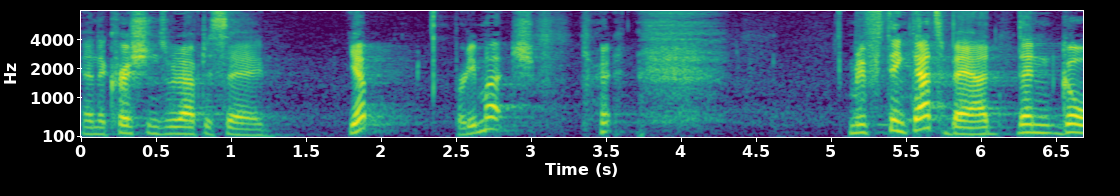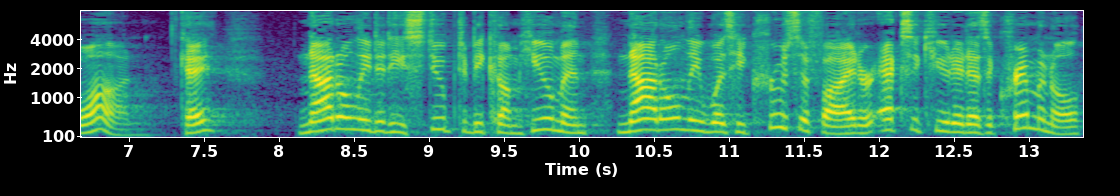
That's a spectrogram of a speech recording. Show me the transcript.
And the Christians would have to say, Yep, pretty much. I mean, if you think that's bad, then go on, okay? Not only did he stoop to become human, not only was he crucified or executed as a criminal,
